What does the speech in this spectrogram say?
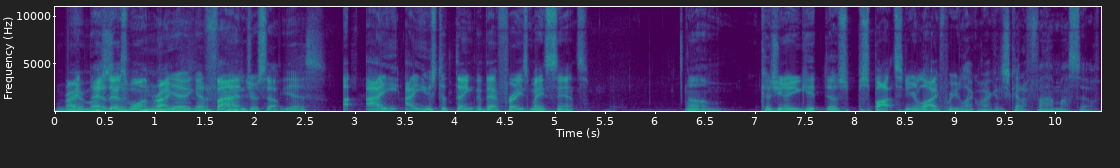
Right? There- there's so. one. Mhm. Right? Yeah, you gotta find, find- yourself. Yes. I, I used to think that that phrase made sense. Um, because you know you get those spots in your life where you're like, well, I just got to find myself.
